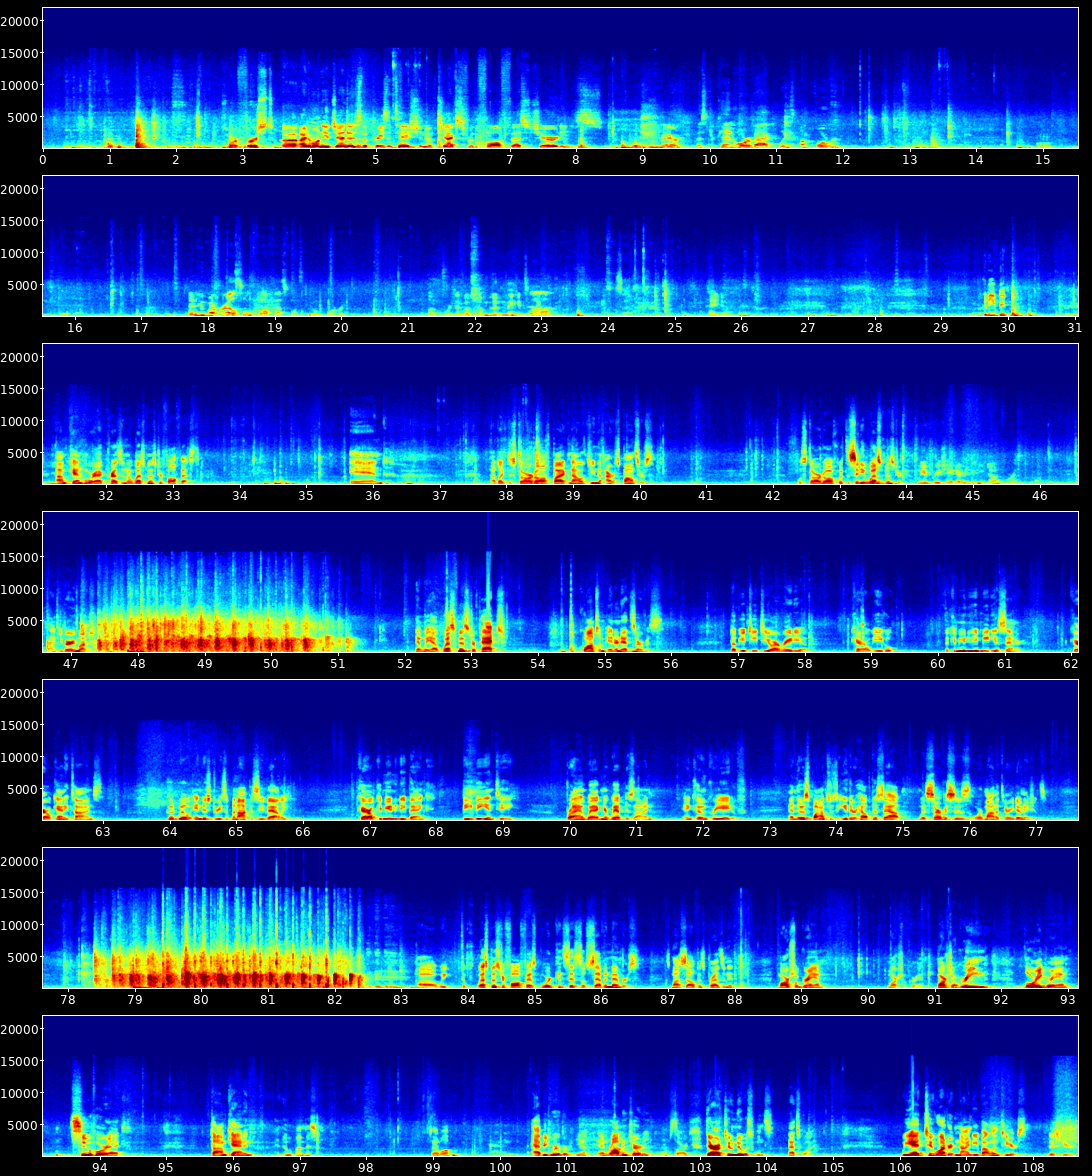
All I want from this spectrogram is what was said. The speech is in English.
So our first uh, item on the agenda is the presentation of checks for the Fall Fest charities. Mayor? Mr. Ken Horvath, please come forward. And whomever else on Fall Fest wants to come forward. Unfortunately, most of them couldn't make it tonight. Uh, So, how you doing? Good evening. I'm Ken Horak, President of Westminster Fall Fest. And I'd like to start off by acknowledging our sponsors. We'll start off with the City of Westminster. We appreciate everything you've done for us. Thank you very much. Then we have Westminster Patch, Quantum Internet Service, WTTR Radio, Carroll Eagle, the Community Media Center, Carroll County Times, Goodwill Industries of Monocacy Valley, Carroll Community Bank, BB&T, Brian Wagner Web Design, and Cone Creative. And those sponsors either helped us out with services or monetary donations. Uh, We, the Westminster Fall Fest Board consists of seven members. It's myself as president, Marshall Graham, Marshall Graham, Marshall Green, Lori Graham, Sue Horak, Tom Cannon, and who am I missing? Is that all of them? Abby Gruber, yeah, and Robin Turney, I'm sorry. There are two newest ones, that's why. We had 290 volunteers this year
